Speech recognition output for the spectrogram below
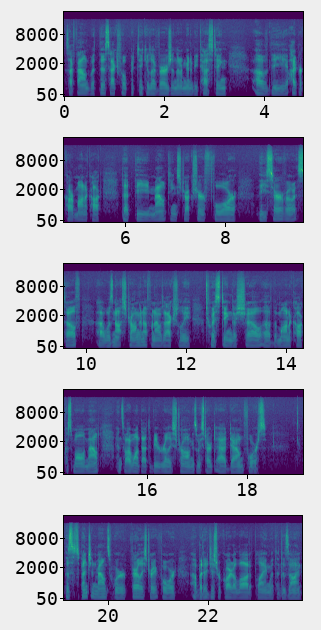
as I found with this actual particular version that I'm going to be testing of the hypercar monocoque that the mounting structure for the servo itself uh, was not strong enough when I was actually twisting the shell of the monocoque a small amount and so I want that to be really strong as we start to add downforce. The suspension mounts were fairly straightforward, uh, but it just required a lot of playing with the design.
